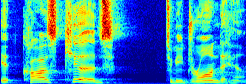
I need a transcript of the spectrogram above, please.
it caused kids to be drawn to him.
